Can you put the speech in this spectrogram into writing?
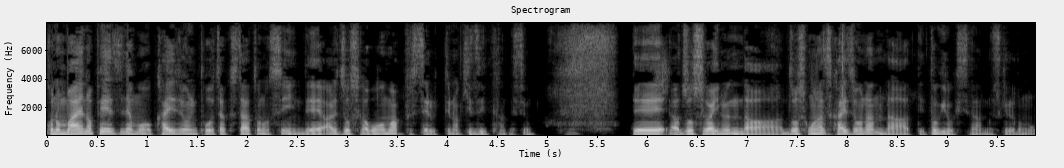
この前のページでも会場に到着した後のシーンで、あれ女子がウォームアップしてるっていうのは気づいてたんですよ。で、あ、女子がいるんだ、女子同じ会場なんだってドキドキしてたんですけれども、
